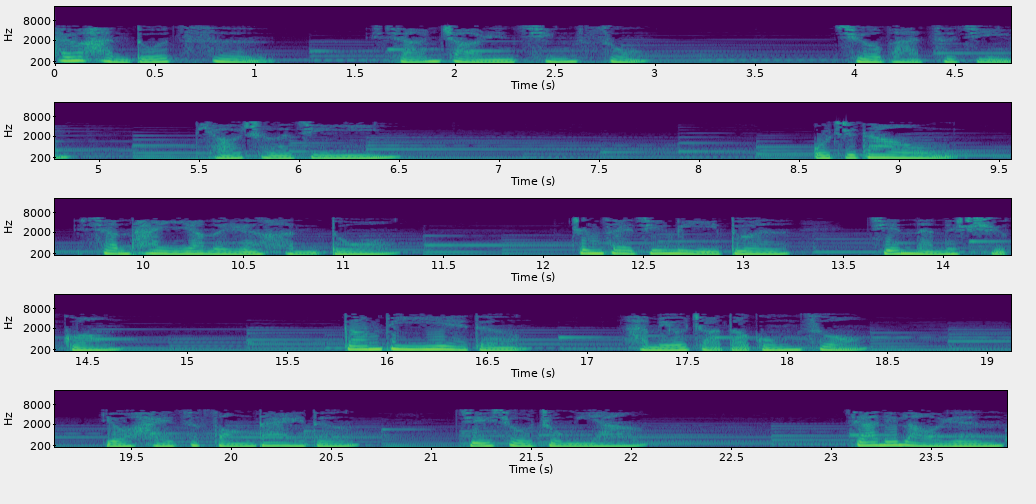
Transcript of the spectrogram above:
他有很多次想找人倾诉，却又把自己调成了静音。我知道像他一样的人很多，正在经历一段艰难的时光。刚毕业的还没有找到工作，有孩子房贷的接受重压，家里老人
